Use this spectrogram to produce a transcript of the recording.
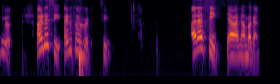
no. Ahora sí, ahora está mejor. Sí. ahora sí, ya bacán, bacán.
